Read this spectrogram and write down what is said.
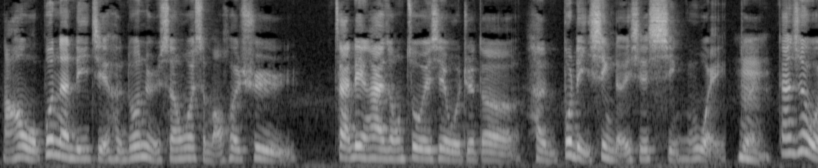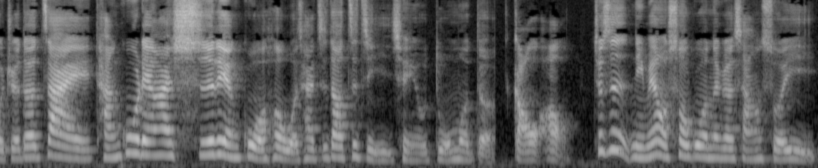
然后我不能理解很多女生为什么会去。在恋爱中做一些我觉得很不理性的一些行为，对。嗯、但是我觉得在谈过恋爱、失恋过后，我才知道自己以前有多么的高傲。就是你没有受过那个伤，所以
